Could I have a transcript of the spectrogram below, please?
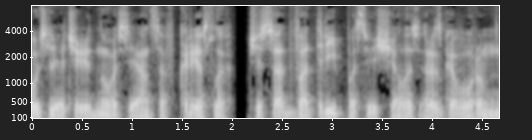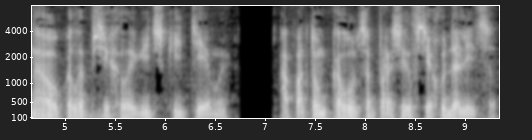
После очередного сеанса в креслах часа два-три посвящалось разговорам на околопсихологические темы. А потом Калуца просил всех удалиться.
